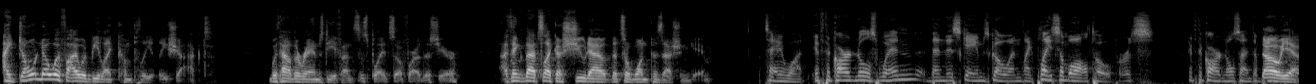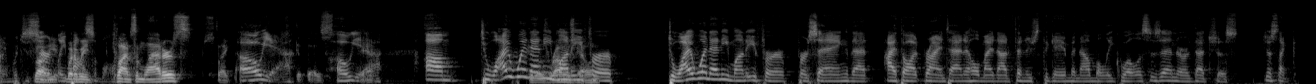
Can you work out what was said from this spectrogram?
I don't know if I would be like completely shocked with how the Rams defense has played so far this year. I think that's like a shootout that's a one possession game. I'll tell you what, if the Cardinals win, then this game's going like play some alt overs. If the Cardinals end up, Oh yeah, game, which is Well, certainly what possible. Do we climb some ladders? Just like Oh yeah. get those. Oh yeah. Um, do I win any money going. for? Do I win any money for for saying that I thought Ryan Tannehill might not finish the game and now Malik Willis is in, or that's just just like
